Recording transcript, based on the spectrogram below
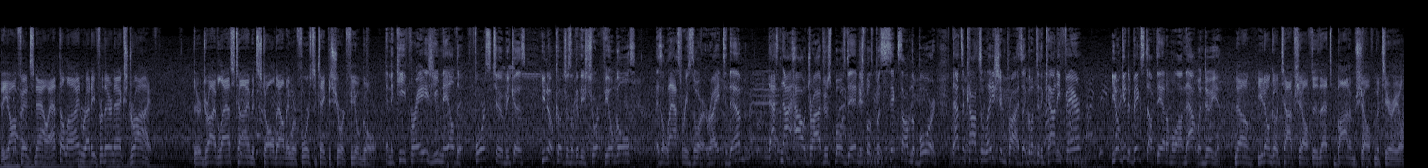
The offense now at the line, ready for their next drive. Their drive last time, it stalled out. They were forced to take the short field goal. And the key phrase, you nailed it, forced to, because you know coaches look at these short field goals as a last resort, right? To them, that's not how drives are supposed to end. You're supposed to put six on the board. That's a consolation prize. Like going to the county fair, you don't get the big stuffed animal on that one, do you? No, you don't go top shelf. That's bottom shelf material.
